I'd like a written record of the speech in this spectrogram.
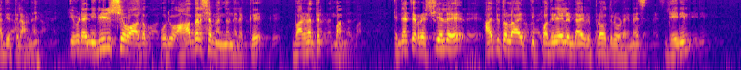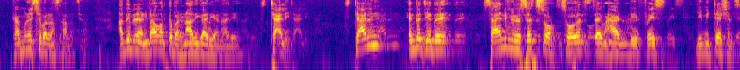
ആദ്യത്തിലാണ് ഇവിടെ നിരീക്ഷവാദം ഒരു ആദർശം എന്ന നിലയ്ക്ക് ഭരണത്തിൽ വന്നത്. എന്നുവെച്ചാൽ റഷ്യയിൽ ആയിരത്തി തൊള്ളായിരത്തി പതിനേഴിലുണ്ടായ വിപ്ലവത്തിലൂടെയാണ് ലെനിൻ കമ്മ്യൂണിസ്റ്റ് ഭരണം സ്ഥാപിച്ചത്. അതിന്റെ രണ്ടാമത്തെ ഭരണാധികാരിയാണ് ആര്? സ്റ്റാലിൻ. സ്റ്റാലിൻ എന്താ ചെയ്ത് scientific research of Soviet time had be faced limitations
